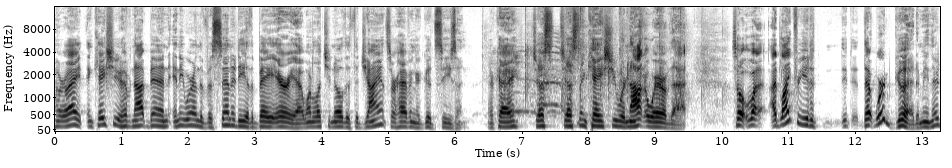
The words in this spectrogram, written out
All right. In case you have not been anywhere in the vicinity of the Bay Area, I want to let you know that the Giants are having a good season. Okay? just just in case you were not aware of that. So what I'd like for you to that word good, I mean,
